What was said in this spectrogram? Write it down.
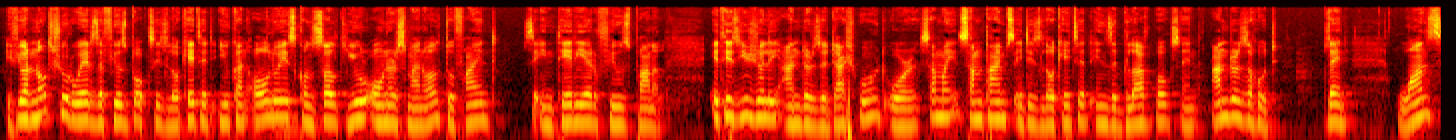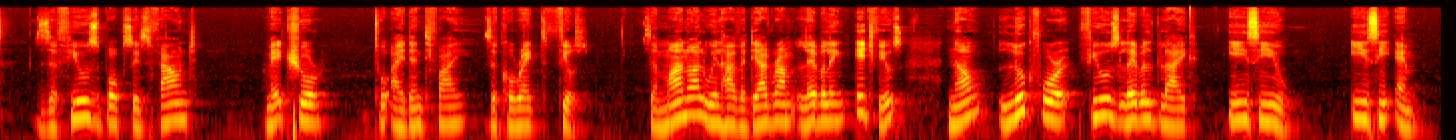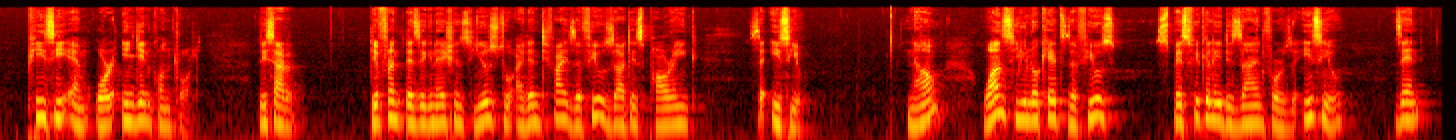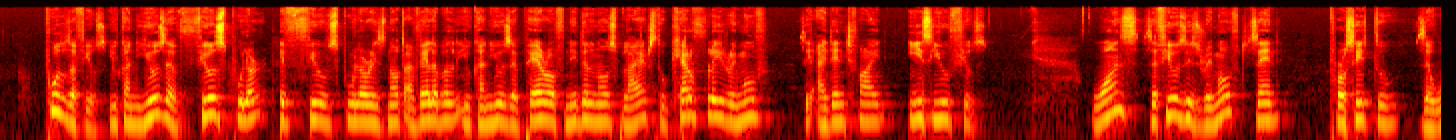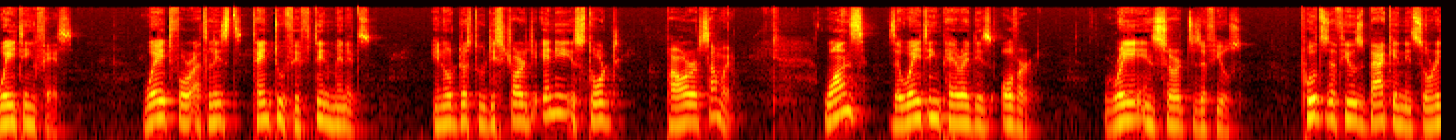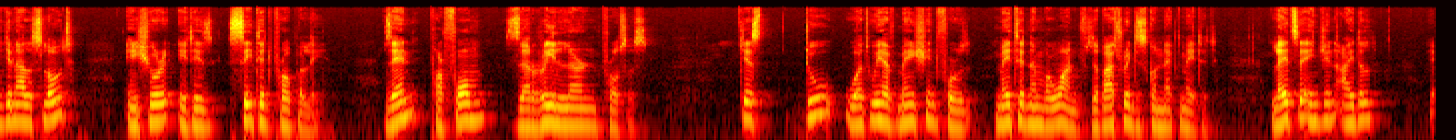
If you are not sure where the fuse box is located, you can always consult your owner's manual to find the interior fuse panel. It is usually under the dashboard or some, sometimes it is located in the glove box and under the hood. Then once the fuse box is found, make sure to identify the correct fuse. The manual will have a diagram labeling each fuse. Now look for fuse labeled like ECU, ECM, PCM or engine control. These are different designations used to identify the fuse that is powering the ECU. Now, once you locate the fuse specifically designed for the ECU, then pull the fuse. You can use a fuse puller. If fuse puller is not available, you can use a pair of needle nose pliers to carefully remove the identified ECU fuse. Once the fuse is removed, then proceed to the waiting phase. Wait for at least 10 to 15 minutes in order to discharge any stored power somewhere. Once the waiting period is over. Reinsert the fuse. Put the fuse back in its original slot. Ensure it is seated properly. Then perform the relearn process. Just do what we have mentioned for method number one, the battery disconnect method. Let the engine idle.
